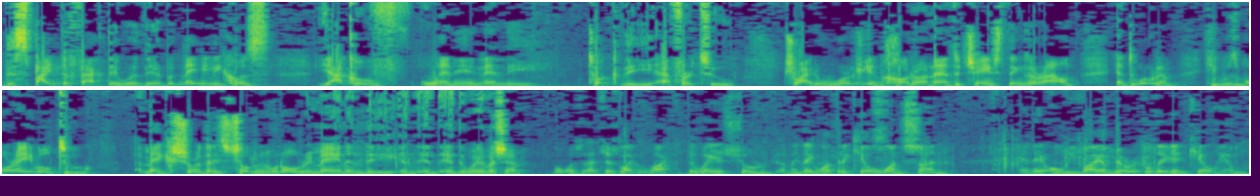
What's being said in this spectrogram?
despite the fact they were there, but maybe because Yaakov went in and he took the effort to try to work in Choron and to change things around and to work with him, he was more able to make sure that his children would all remain in the in, in, in the way of Hashem. But wasn't that just like luck the way his children? I mean, they wanted to kill one son, and they only by a miracle they didn't kill him.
